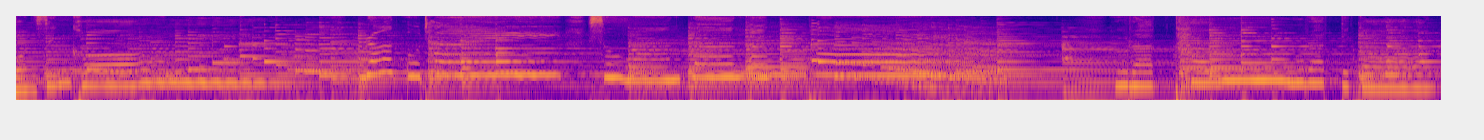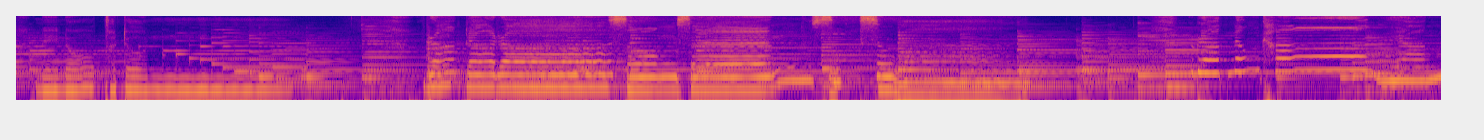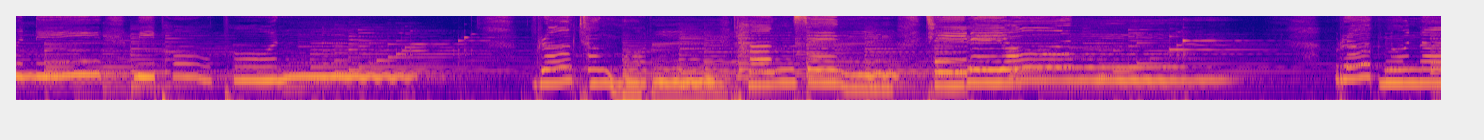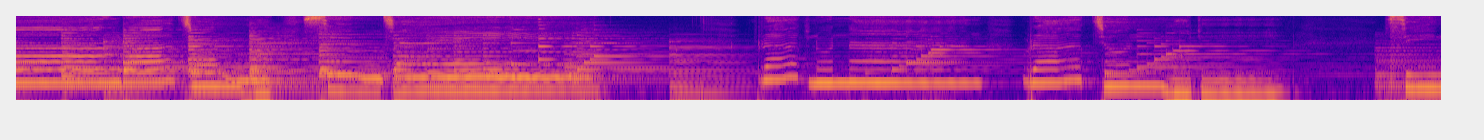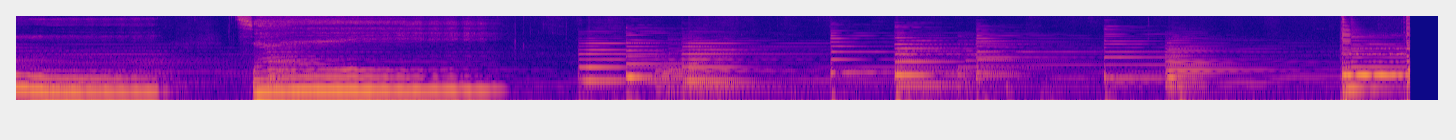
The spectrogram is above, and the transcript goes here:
บนสิงคอนรักอุทัยสว่างกลางอัมพรรักทั้งรัตติกรในโนพดล รักดาราส่องแสงสุขสว่าง รักน้ำค้างอย่างมันนี้มีโพกผล รักทั้งหมด ทั้งสิ้นที่ได้ยน รักนวลนางรักจนหมดสิ้นใจ รักนวลนางรักจนหมดสิ้น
